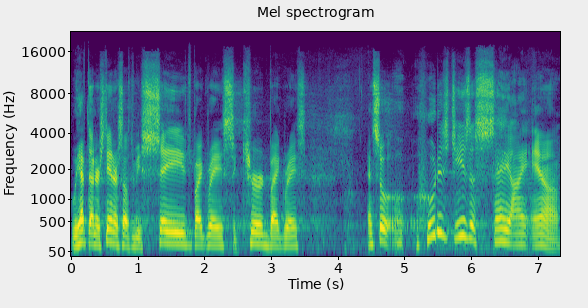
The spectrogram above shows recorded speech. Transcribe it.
We have to understand ourselves to be saved by grace, secured by grace. And so, who does Jesus say I am?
